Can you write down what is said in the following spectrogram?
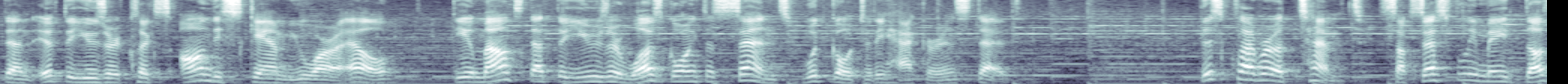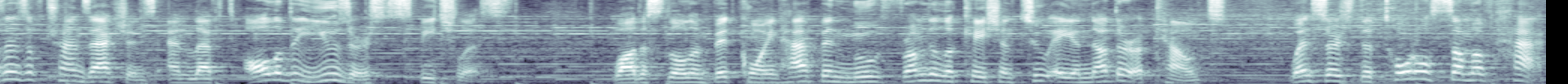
Then if the user clicks on the scam URL, the amount that the user was going to send would go to the hacker instead. This clever attempt successfully made dozens of transactions and left all of the users speechless. While the stolen Bitcoin have been moved from the location to a another account, when searched the total sum of hack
